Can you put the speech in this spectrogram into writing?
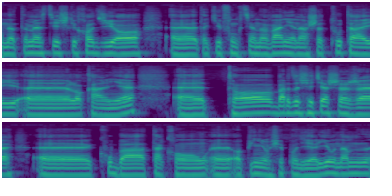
Natomiast jeśli chodzi o takie funkcjonowanie nasze tutaj lokalnie, to bardzo się cieszę, że Kuba taką opinią się podzielił. Nam,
